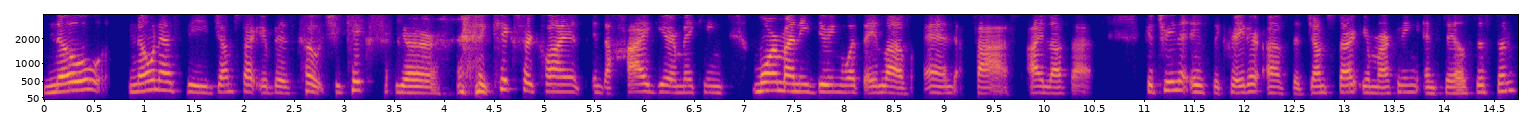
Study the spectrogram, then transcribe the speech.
No known as the Jumpstart Your Biz coach, she kicks your kicks her clients into high gear, making more money doing what they love and fast. I love that. Katrina is the creator of the Jumpstart Your Marketing and Sales System,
